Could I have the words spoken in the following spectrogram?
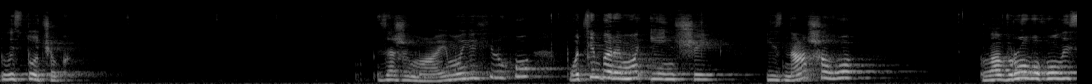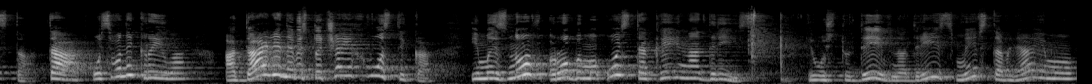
листочок зажимаємо його, потім беремо інший із нашого лаврового листа. Так, ось вони крила. А далі не вистачає хвостика. І ми знов робимо ось такий надріз. І ось туди, в надріз, ми вставляємо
